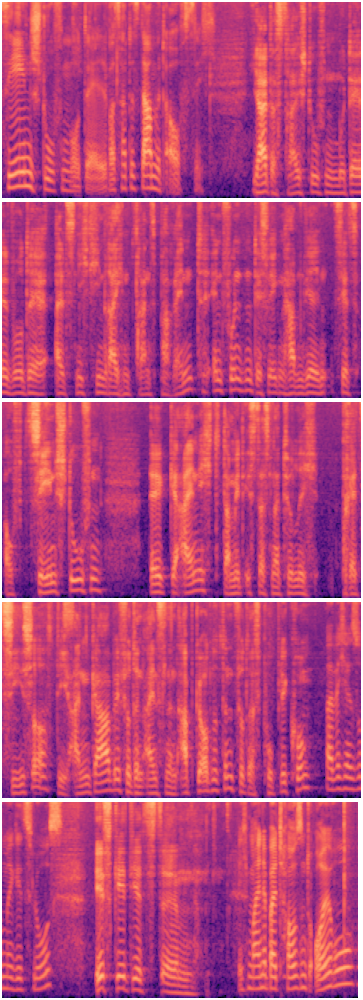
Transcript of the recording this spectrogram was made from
Zehn-Stufen-Modell. Was hat es damit auf sich? Ja, das Drei-Stufen-Modell wurde als nicht hinreichend transparent empfunden. Deswegen haben wir uns jetzt auf zehn Stufen äh, geeinigt. Damit ist das natürlich präziser, die Angabe für den einzelnen Abgeordneten, für das Publikum. Bei welcher Summe geht es los? Es geht jetzt. Ähm, ich meine bei 1000 Euro.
